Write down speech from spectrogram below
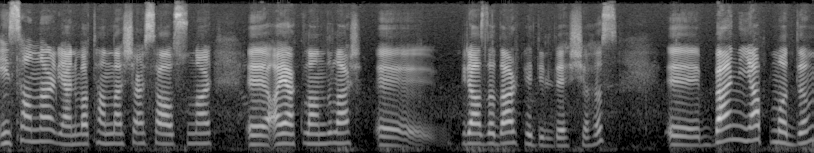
İnsanlar yani vatandaşlar sağ olsunlar e, ayaklandılar. E, biraz da darp edildi şahıs. E, ben yapmadım,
